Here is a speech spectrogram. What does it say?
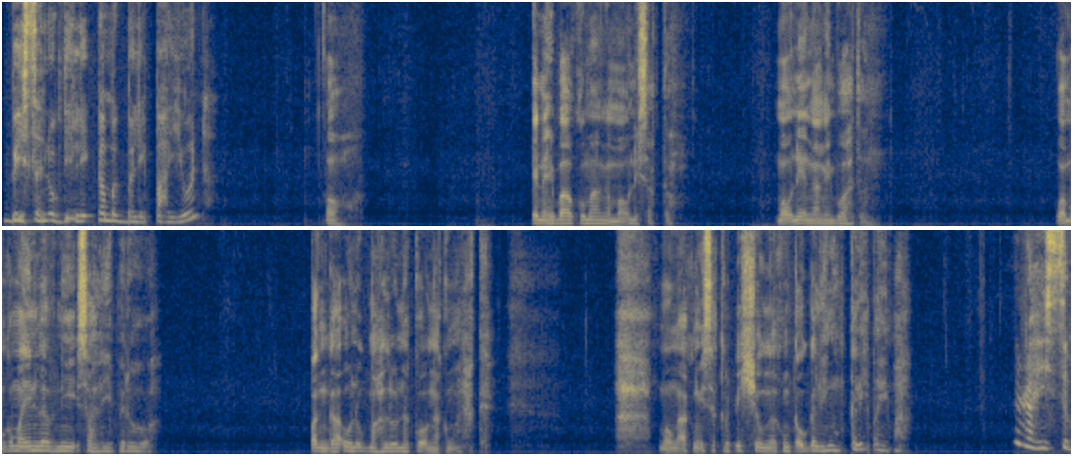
Bisan og dili ka magbalipayon? Oh. Kinahibaw ko mga mauni sakto. Mauni ang angin buhaton. Wa mo ko ma-in love ni Sally pero panggaon ug mahalon ako ang akong anak. Mao nga akong isakripisyo nga akong kaugalingong kalipay, ma. Raiso,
